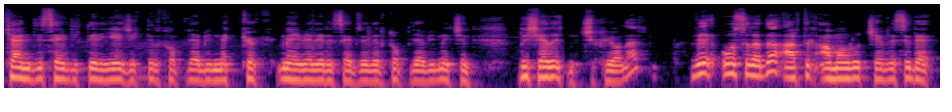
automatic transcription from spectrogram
kendi sevdikleri yiyecekleri toplayabilmek, kök meyveleri, sebzeleri toplayabilmek için dışarı çıkıyorlar. Ve o sırada artık Amonrut çevresi de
